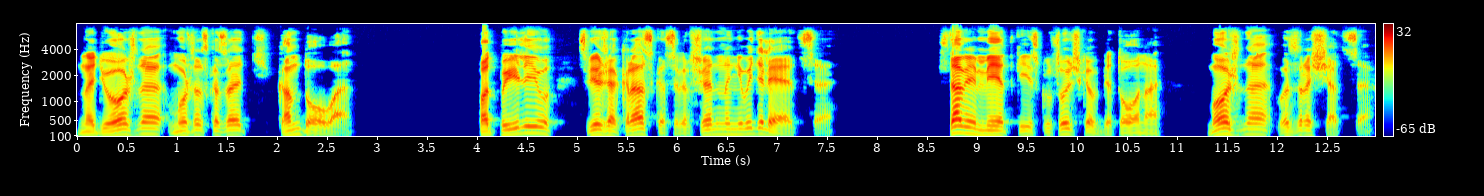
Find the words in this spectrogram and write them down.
надежно, можно сказать, кондово. Под пылью свежая краска совершенно не выделяется. Ставим метки из кусочков бетона, можно возвращаться.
